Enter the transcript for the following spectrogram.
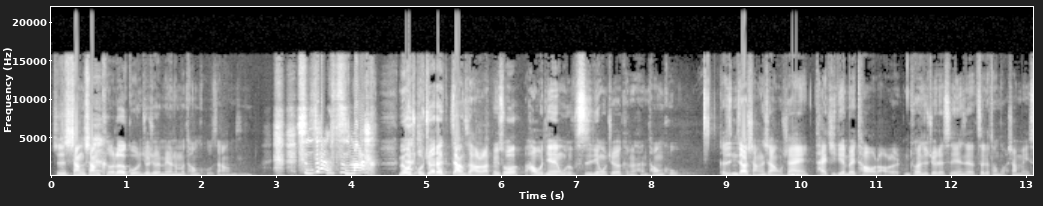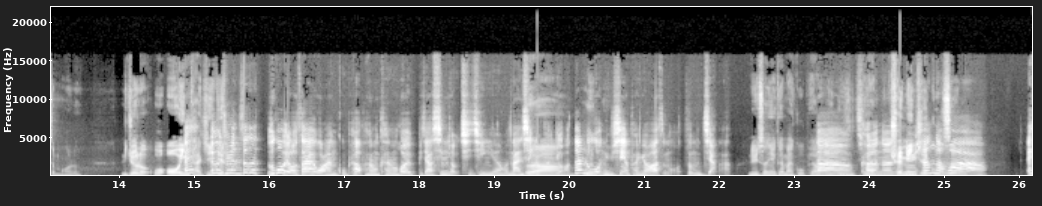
就是想想可乐果，你就觉得没有那么痛苦这样子。是这样子吗？没有，我我觉得这样子好了。比如说，好，我今天我失恋，我觉得可能很痛苦。可是你只要想一想，我现在台积电被套牢了，你突然就觉得失恋这个这个痛苦好像没什么了。你觉得我 all in 台积电？我觉得这个如果有在玩股票朋友，可能会比较心有戚戚焉。男性的朋友，那如果女性的朋友要怎么怎么讲啊？女生也可以买股票啊，可能女生的话，哎，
